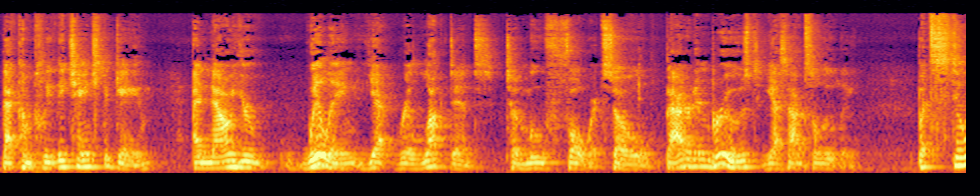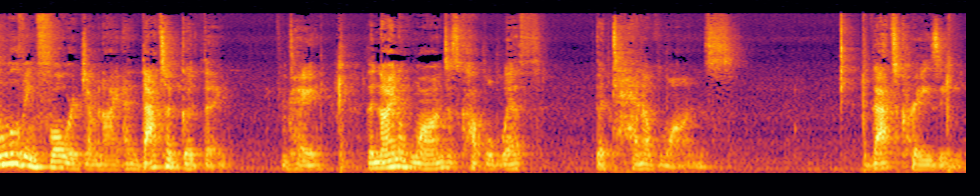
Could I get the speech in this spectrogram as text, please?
that completely changed the game. And now you're willing yet reluctant to move forward. So battered and bruised, yes, absolutely. But still moving forward, Gemini, and that's a good thing. Okay. The Nine of Wands is coupled with the Ten of Wands. That's crazy.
